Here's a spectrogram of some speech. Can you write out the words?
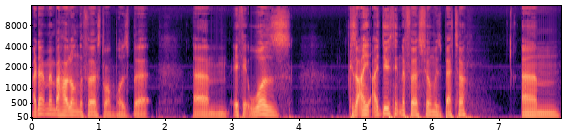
I don't remember how long the first one was, but um, if it was because I, I do think the first film is better. Um,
